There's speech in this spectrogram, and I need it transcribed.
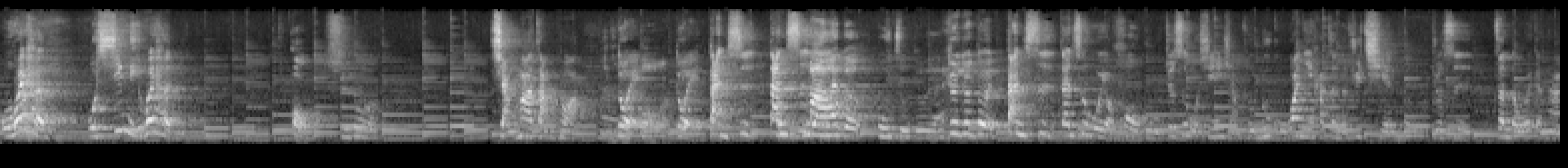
我会很，我心里会很，哦，失落。想骂脏话，对对，但是但是骂那个屋主，对不对？对对对，但是但是我有后路，就是我心里想说，如果万一他真的去签了，我就是真的我会跟他，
